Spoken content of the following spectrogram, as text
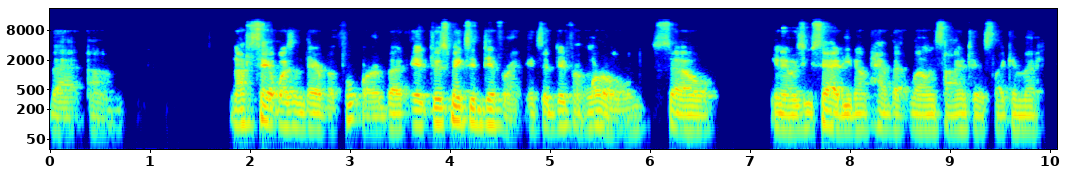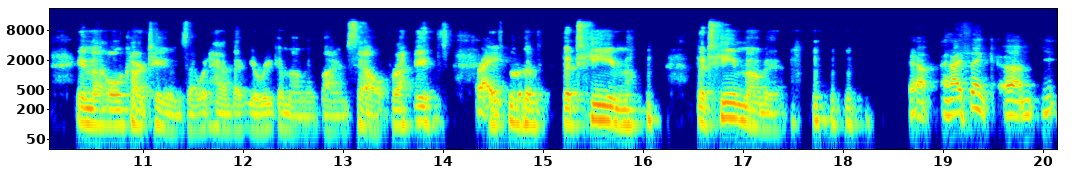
that um, not to say it wasn't there before, but it just makes it different. It's a different world. So, you know, as you said, you don't have that lone scientist like in the in the old cartoons that would have that eureka moment by himself, right? Right. It's sort of the team, the team moment. yeah, and I think um, you,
